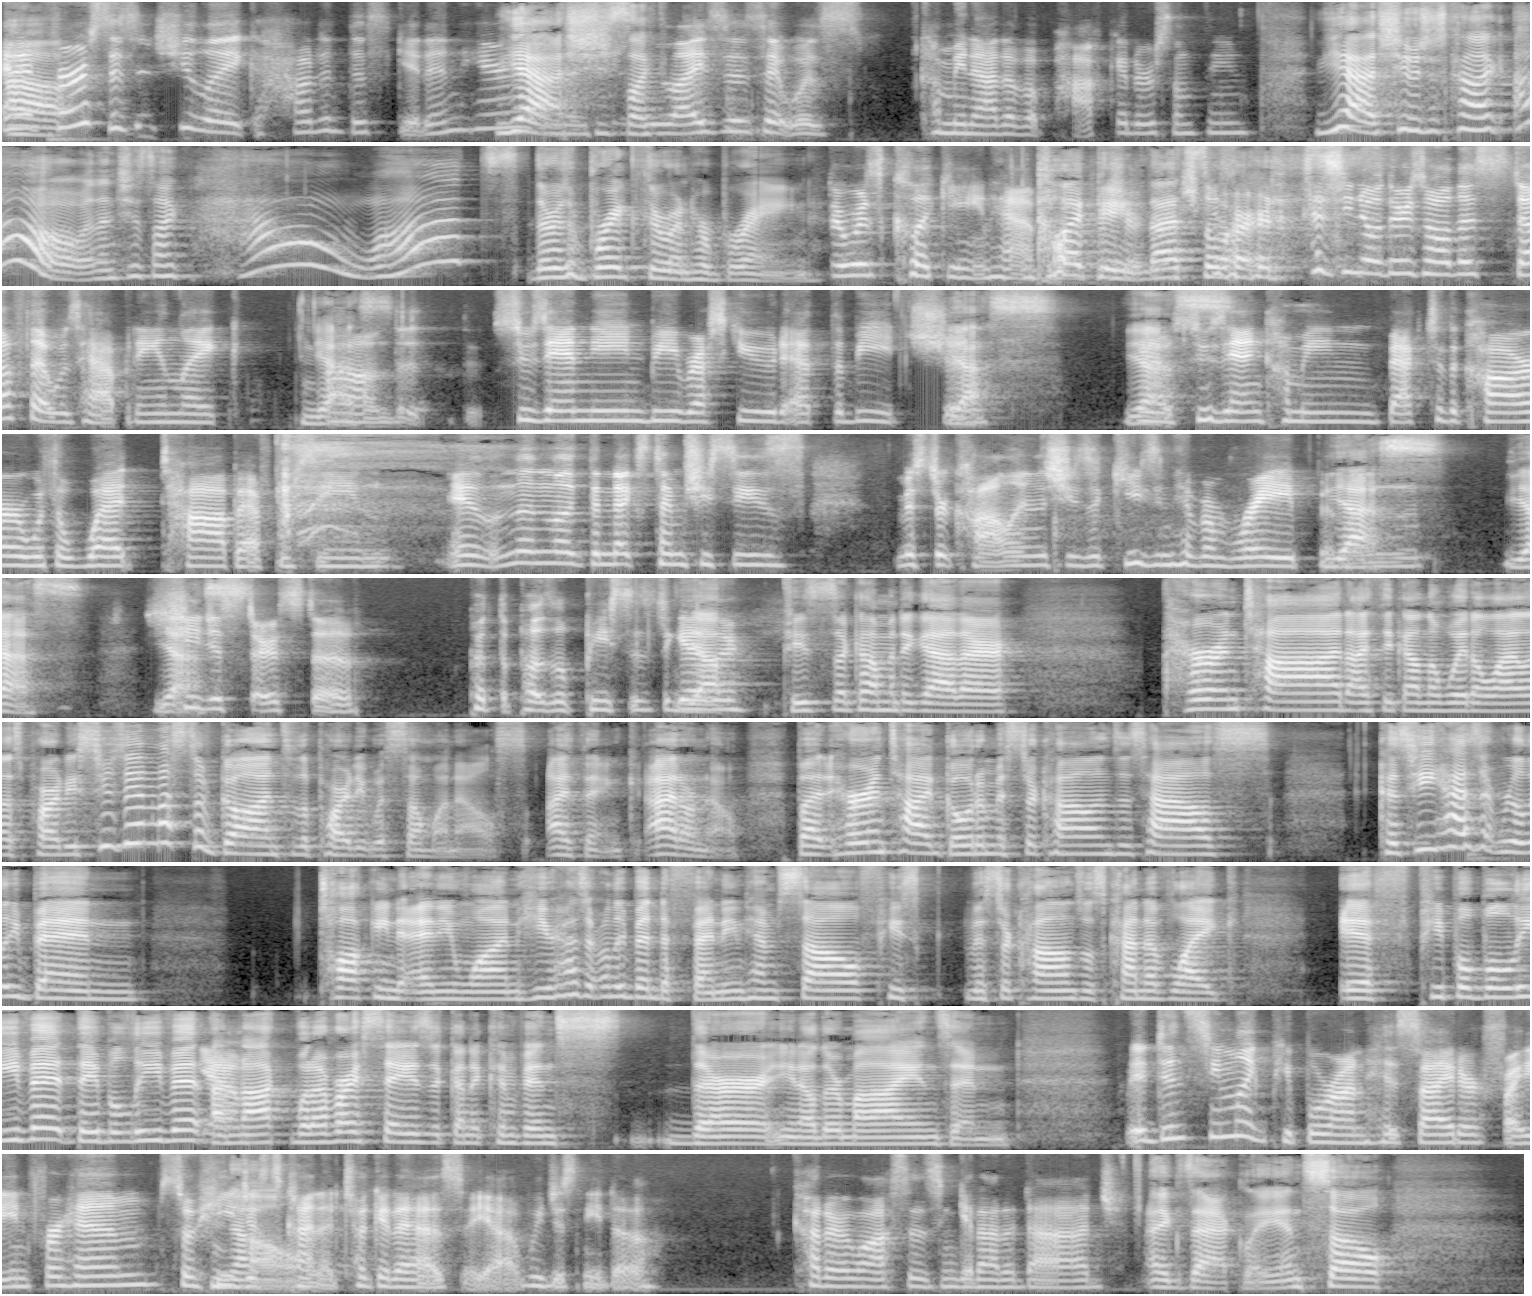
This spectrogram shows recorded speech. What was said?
And Uh, at first, isn't she like, "How did this get in here?" Yeah, And she's she like- realizes it was coming out of a pocket or something. Yeah, she was just kind of like, oh, and then she's like, how? What? There's a breakthrough in her brain. There was clicking happening. Clicking, that's the word. Because you know, there's all this stuff that was happening, like Yes. um, the, Suzanne needing to be rescued at the beach. and, yes. You know, Suzanne coming back to the car with a wet top after seeing, and then like the next time she sees Mr. Collins, she's accusing him of rape. And Yes. Yes. Yes. she just starts to put the puzzle pieces together. Yep. Pieces are coming together. Her and Todd, I think, on the way to Lila's party. Suzanne must have gone to the party with someone else. I think. I don't know. But her and Todd go to Mr. Collins' house because he hasn't really been talking to anyone. He hasn't really been defending himself. He's Mr. Collins was kind of like, if people believe it, they believe it. Yeah. I'm not. Whatever I say is it going to convince their, you know, their minds and. It didn't seem like people were on his side or fighting for him. So he No. just kind of took it as, yeah, we just need to cut our losses and get out of Dodge. Exactly. And so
